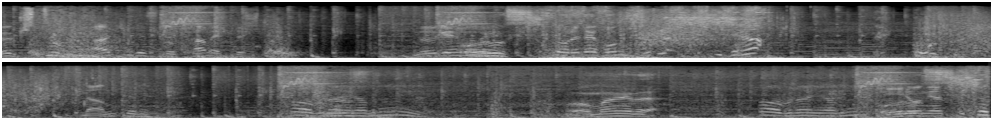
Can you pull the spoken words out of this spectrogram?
吹き飛アキレスとカメって知ってる無限おはねろすそれで本日じゃおなんてね危ない危ないぶお前だ危ない危ない色がつちょっ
